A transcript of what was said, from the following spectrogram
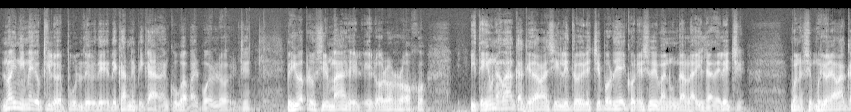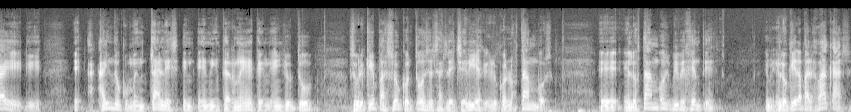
no hay ni medio kilo de, de, carne picada en Cuba para el pueblo. Pero iba a producir más el, oro rojo y tenía una vaca que daba 100 litros de leche por día y con eso iba a inundar la isla de leche. Bueno, se murió la vaca y, eh, hay documentales en, internet, en, YouTube, sobre qué pasó con todas esas lecherías, con los tambos. Eh, en los tambos vive gente. En, lo que era para las vacas,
